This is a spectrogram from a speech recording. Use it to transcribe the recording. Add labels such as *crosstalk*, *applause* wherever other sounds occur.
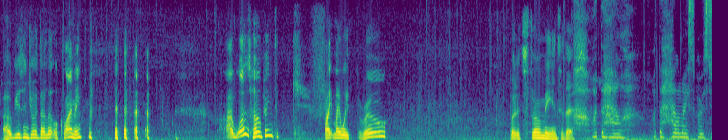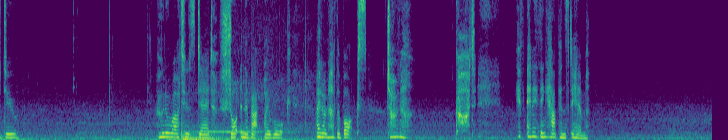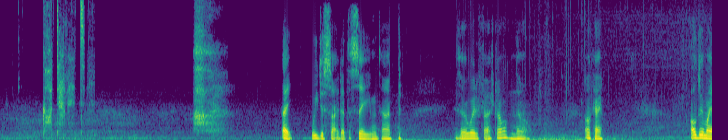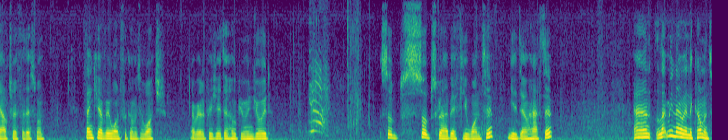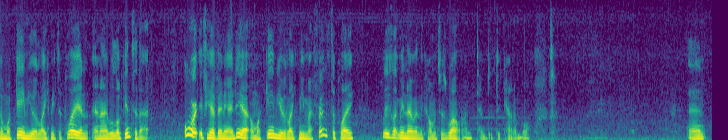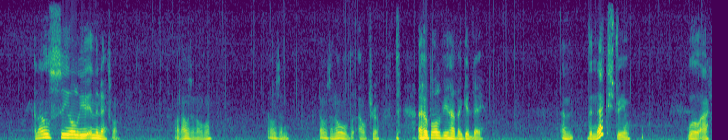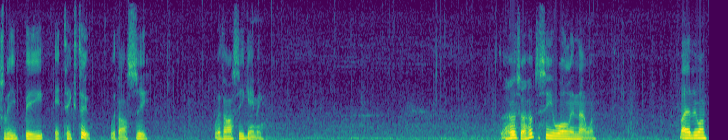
I hope you enjoyed that little climbing. *laughs* I was hoping to fight my way through, but it's thrown me into this. What the hell? What the hell am I supposed to do? Unuratu's dead, shot in the back by Rourke. I don't have the box. Jonah. God, if anything happens to him. God damn it. Hey, we just sighed at the same time. Is there a way to fast travel? No. Okay. I'll do my outro for this one. Thank you everyone for coming to watch. I really appreciate it. Hope you enjoyed. Sub subscribe if you want to. You don't have to. And let me know in the comments on what game you would like me to play and, and I will look into that. Or if you have any idea on what game you would like me and my friends to play, please let me know in the comments as well. I'm tempted to cannonball. *laughs* and and I'll see all of you in the next one. Oh, that was an old one. That was an that was an old outro. *laughs* I hope all of you have a good day. And the next stream will actually be It Takes Two with RC. With RC Gaming. So I hope, so I hope to see you all in that one. Bye everyone.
